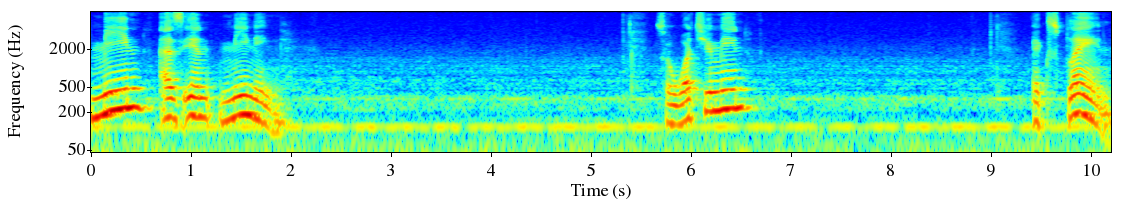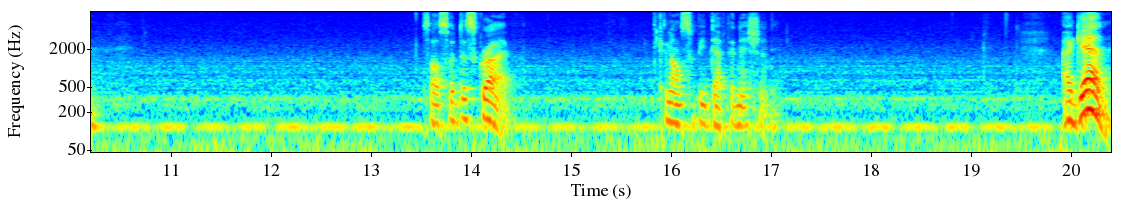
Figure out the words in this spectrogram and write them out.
Mean as in meaning. So what do you mean? Explain. It's also describe. Can also be definition. Again.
